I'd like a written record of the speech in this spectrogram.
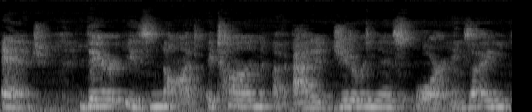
edge. There is not a ton of added jitteriness or anxiety,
